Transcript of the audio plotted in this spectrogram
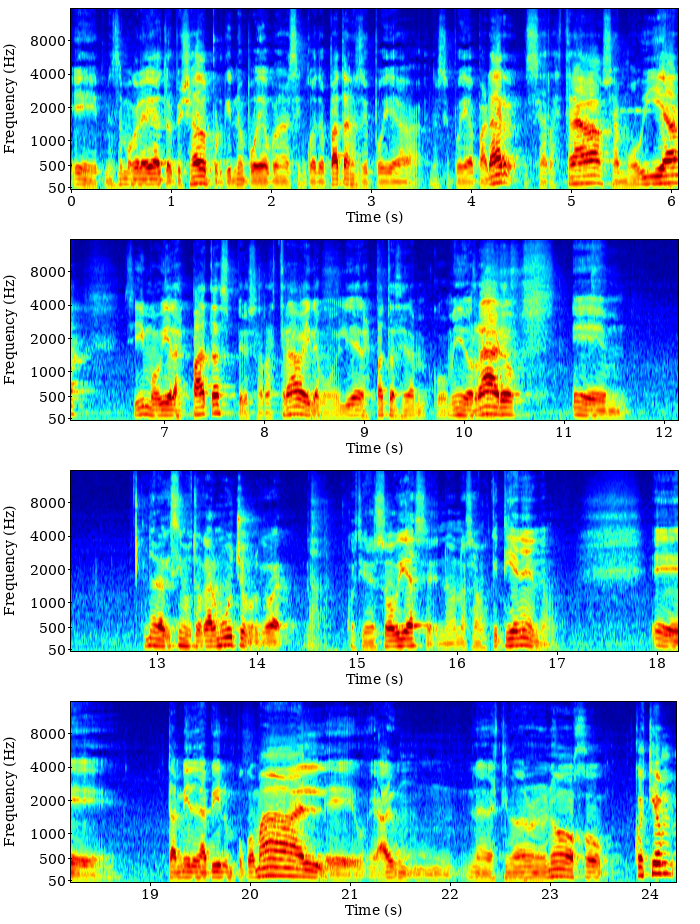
Eh, pensamos que la había atropellado porque no podía ponerse en cuatro patas, no se podía, no se podía parar, se arrastraba, o sea, movía, ¿sí? movía las patas, pero se arrastraba y la movilidad de las patas era como medio raro. Eh, no la quisimos tocar mucho porque, bueno, nada, cuestiones obvias, eh, no, no sabemos qué tiene, no. también la piel un poco mal, algún, una en un ojo. Cuestión,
